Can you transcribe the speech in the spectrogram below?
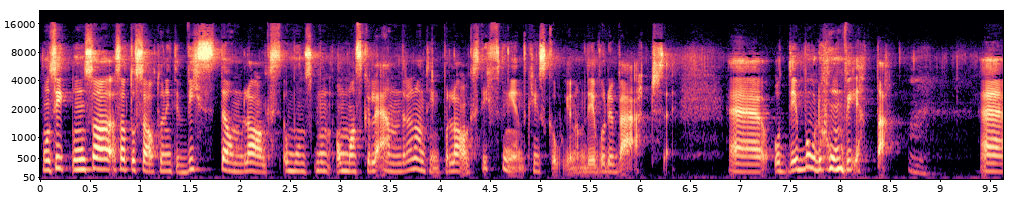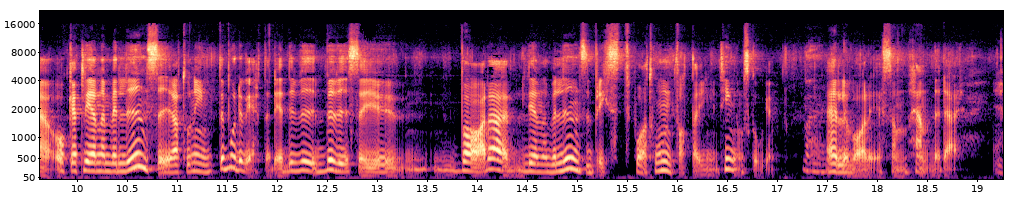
hon, sitt, hon sa, satt och sa att hon inte visste om, lags, om, hon, om man skulle ändra någonting på lagstiftningen kring skogen, om det vore värt sig. Eh, och det borde hon veta. Mm. Eh, och att Lena Melin säger att hon inte borde veta det, det bevisar ju bara Lena Melins brist på att hon fattar ingenting om skogen. Nej. Eller vad det är som händer där. Ja.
